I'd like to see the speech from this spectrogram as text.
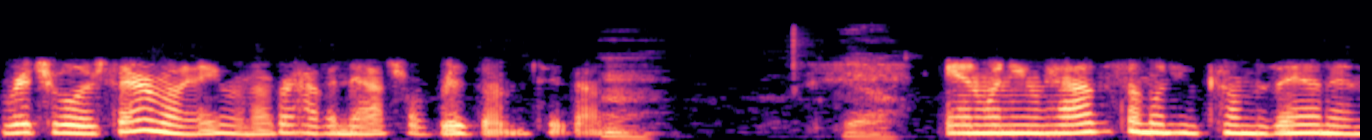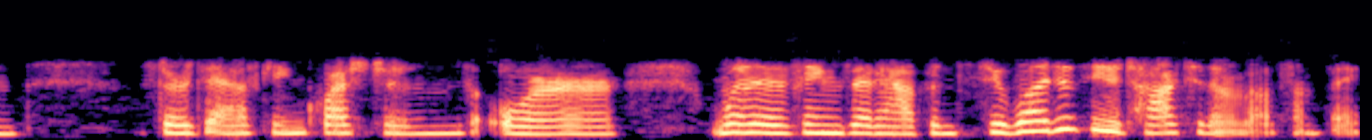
ritual or ceremony, remember, have a natural rhythm to them. Mm. Yeah. And when you have someone who comes in and starts asking questions or one of the things that happens too, well, I just need to talk to them about something.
